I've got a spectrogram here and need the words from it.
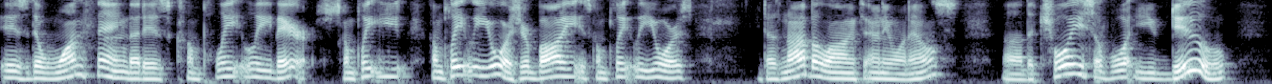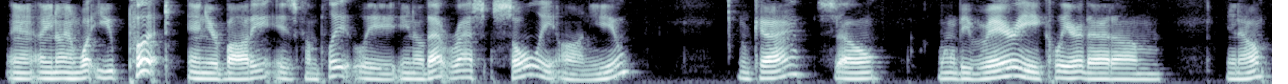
is the one thing that is completely theirs, completely completely yours. Your body is completely yours. It does not belong to anyone else. Uh, the choice of what you do and you know and what you put in your body is completely you know that rests solely on you Okay, so I want to be very clear that um, you know,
